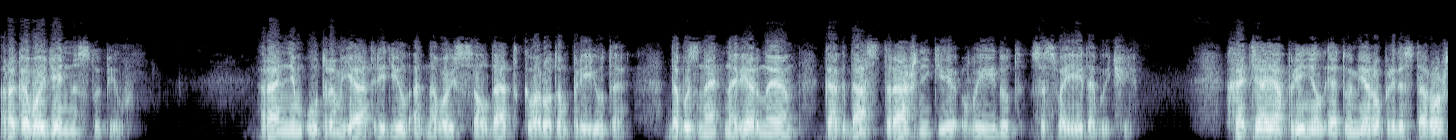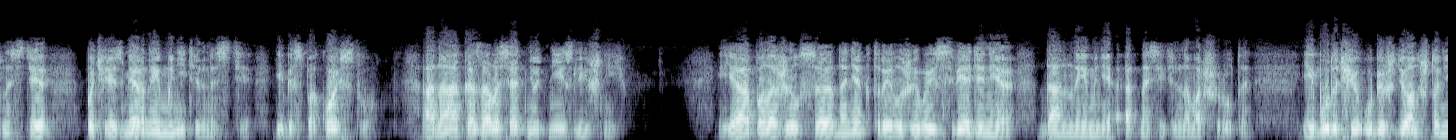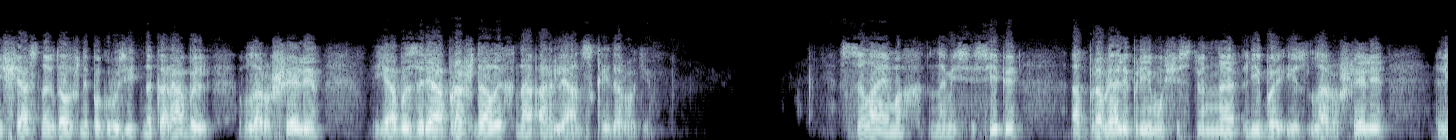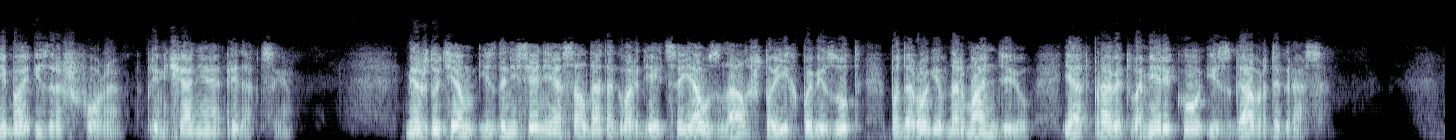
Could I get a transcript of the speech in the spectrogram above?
Роковой день наступил. Ранним утром я отрядил одного из солдат к воротам приюта, дабы знать, наверное, когда стражники выйдут со своей добычей. Хотя я принял эту меру предосторожности по чрезмерной мнительности и беспокойству, она оказалась отнюдь не излишней. Я положился на некоторые лживые сведения, данные мне относительно маршрута, и, будучи убежден, что несчастных должны погрузить на корабль в Ларушеле, я бы зря прождал их на Орлеанской дороге. Ссылаемых на Миссисипи отправляли преимущественно либо из Ла-Рошели, либо из Рашфора. Примечание редакции. Между тем, из донесения солдата-гвардейца я узнал, что их повезут по дороге в Нормандию и отправят в Америку из Гавр-де-Грасса.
